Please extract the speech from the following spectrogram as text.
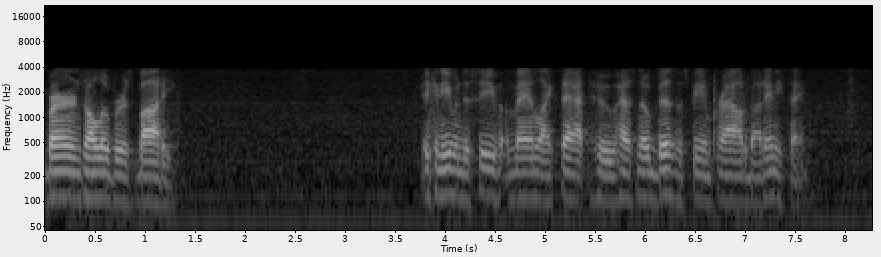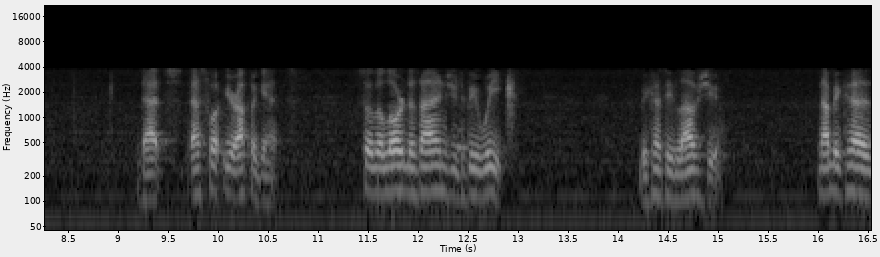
burns all over his body. It can even deceive a man like that who has no business being proud about anything. That's that's what you're up against. So the Lord designs you to be weak because he loves you. Not because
